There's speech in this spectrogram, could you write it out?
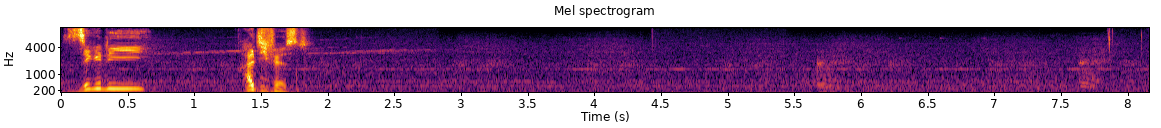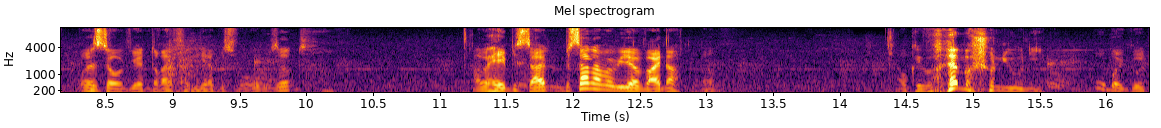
Siggedi! Halt dich fest! Und es dauert wieder ein Dreivierteljahr, bis wir oben sind. Aber hey, bis dann, bis dann haben wir wieder Weihnachten, ne? Okay, wir haben schon Juni. Oh mein Gott.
